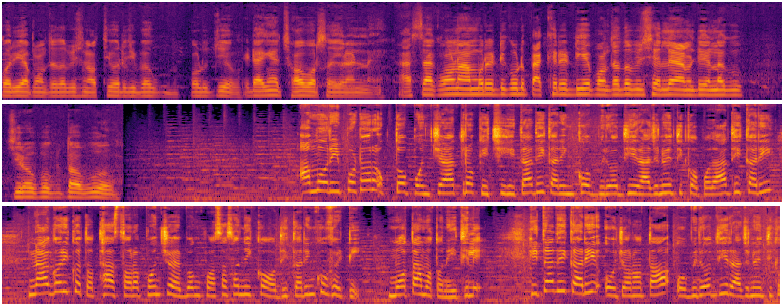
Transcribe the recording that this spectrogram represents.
କରିବା ପଞ୍ଚାୟତ ଅଫିସ୍ ନଥିବାରୁ ଯିବାକୁ ପଡ଼ୁଛି ଆଉ। ଏଇଟା ଆଜ୍ଞା ଛଅ ବର୍ଷ ହେଇଗଲାଣି ନାହିଁ ଆଶା କ'ଣ ଆମର ଏଠି କେଉଁଠି ପାଖରେ ଟିକେ ପଞ୍ଚାୟତ ଅଫିସ୍ ହେଲେ ଆମେ ଟିକେ ନାକୁ ଚିର ଉପକୃତ ହେବୁ ଆଉ। ଆମ ରିପୋର୍ଟର ଉକ୍ତ ପଞ୍ଚାୟତର କିଛି ହିତାଧିକାରୀଙ୍କ ବିରୋଧୀ ରାଜନୈତିକ ପଦାଧିକାରୀ ନାଗରିକ ତଥା ସରପଞ୍ଚ ଏବଂ ପ୍ରଶାସନିକ ଅଧିକାରୀଙ୍କୁ ଭେଟି ମତାମତ ନେଇଥିଲେ। ହିତାଧିକାରୀ ଓ ଜନତା ଓ ବିରୋଧୀ ରାଜନୈତିକ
